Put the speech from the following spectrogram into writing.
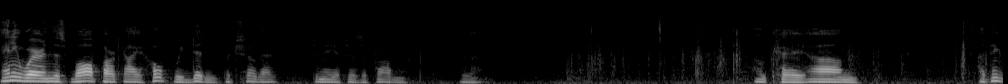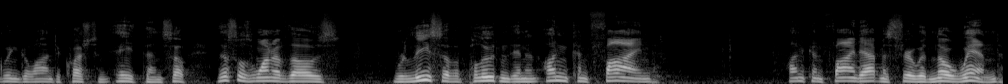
anywhere in this ballpark, I hope we didn't. But show that to me if there's a problem with that. Okay. Um, I think we can go on to question eight then. So this was one of those release of a pollutant in an unconfined, unconfined atmosphere with no wind.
